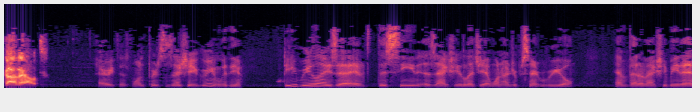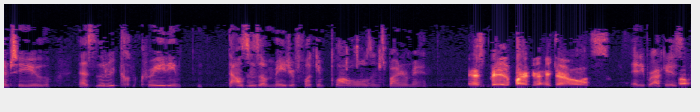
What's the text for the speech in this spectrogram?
got out. Eric, this one person's actually agreeing with you. Do you realize that if this scene is actually legit 100% real, and Venom actually being an MCU, that's literally c- creating thousands of major fucking plot holes in Spider-Man. Is Peter Parker a journalist? Eddie Brock is. Oh.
